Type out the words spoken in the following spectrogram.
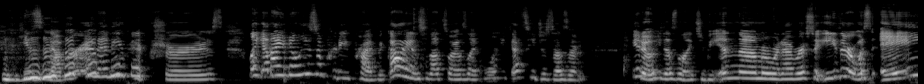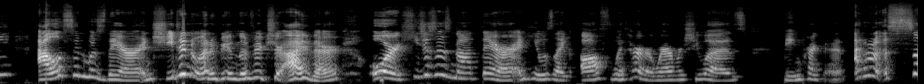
He's never in any pictures. Like and I know he's a pretty private guy, and so that's why I was like, well, I guess he just doesn't you know, he doesn't like to be in them or whatever. So either it was A, Allison was there and she didn't want to be in the picture either, or he just is not there and he was like off with her wherever she was being pregnant. I don't know. It's so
